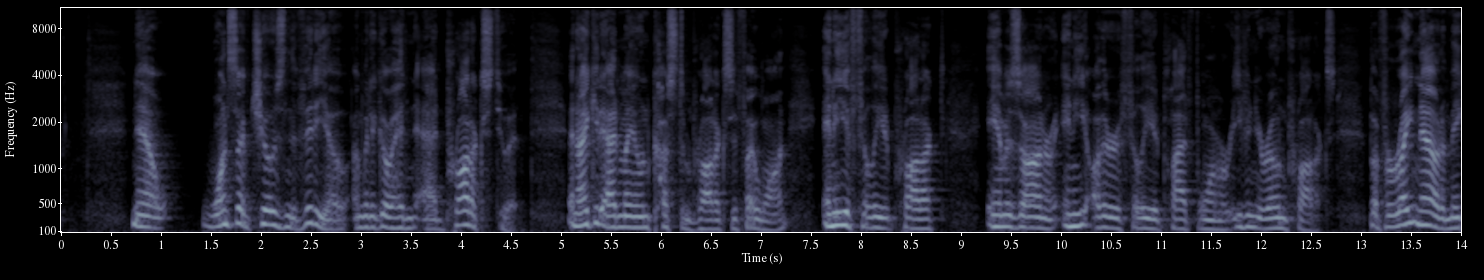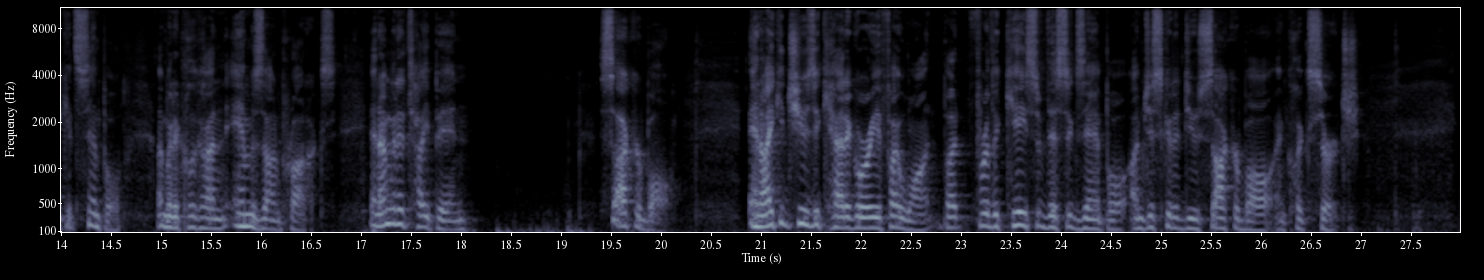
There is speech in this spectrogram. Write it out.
Now, once I've chosen the video, I'm going to go ahead and add products to it. And I could add my own custom products if I want, any affiliate product, Amazon or any other affiliate platform, or even your own products. But for right now, to make it simple, I'm going to click on Amazon products and I'm going to type in soccer ball. And I can choose a category if I want, but for the case of this example, I'm just going to do soccer ball and click search.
